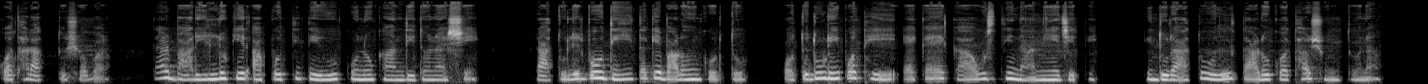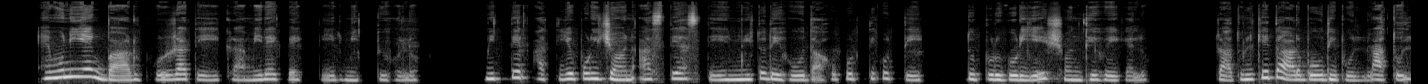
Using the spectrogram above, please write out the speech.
কথা রাখত সবার। তার বাড়ির লোকের আপত্তিতেও কোনো কান দিত না সে। রাতুলের বৌদি তাকে বারণ করত, অত দূরে পথে একা একা অস্থি না নিয়ে যেতে। কিন্তু রাতুল তারও কথা শুনতো না। এমনই একবার ভোর রাতে গ্রামের এক ব্যক্তির মৃত্যু হলো। মৃত্যের আত্মীয় পরিজন আস্তে আস্তে মৃতদেহ দাহ করতে করতে দুপুর গড়িয়ে সন্ধে হয়ে গেল। রাতুলকে তার বৌদি বলল, রাতুল,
